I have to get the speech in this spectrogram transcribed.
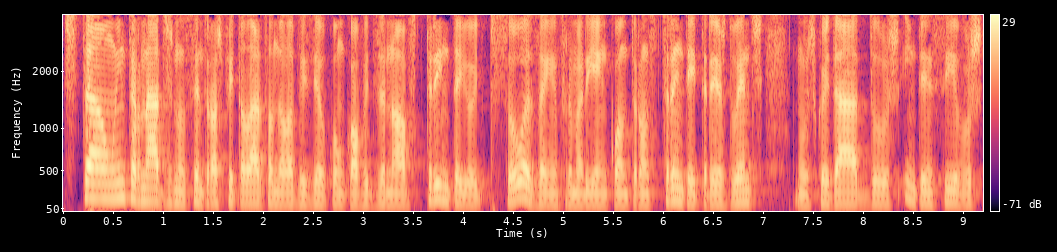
Estão internados no Centro Hospitalar Tondela Viseu com Covid-19 38 pessoas. Em enfermaria encontram-se 33 doentes. Nos cuidados intensivos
